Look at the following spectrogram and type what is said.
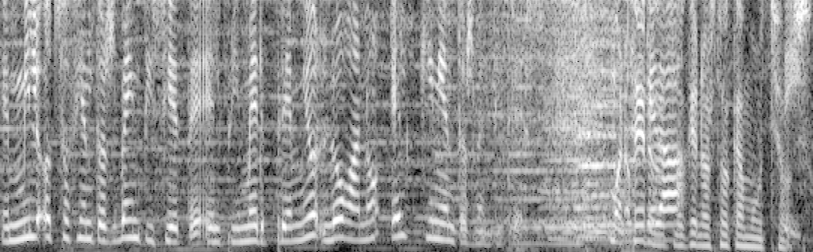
En 1827 el primer premio lo ganó el 523. Bueno, Cero queda, es lo que nos toca a muchos. sí,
